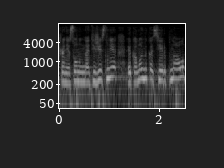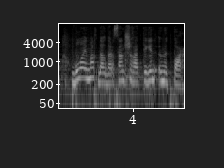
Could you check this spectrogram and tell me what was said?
Және соның нәтижесінде экономика серпіні алып, бұл аймақ дағдарыстан шығады деген үміт бар.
